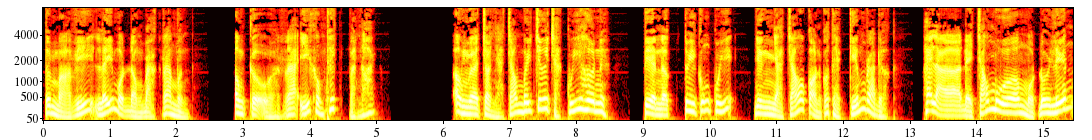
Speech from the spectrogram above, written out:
tôi mở ví lấy một đồng bạc ra mừng. Ông cựu ra ý không thích và nói. Ông à, cho nhà cháu mấy chữ chả quý hơn. Tiền tuy cũng quý, nhưng nhà cháu còn có thể kiếm ra được. Hay là để cháu mua một đôi liễn,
